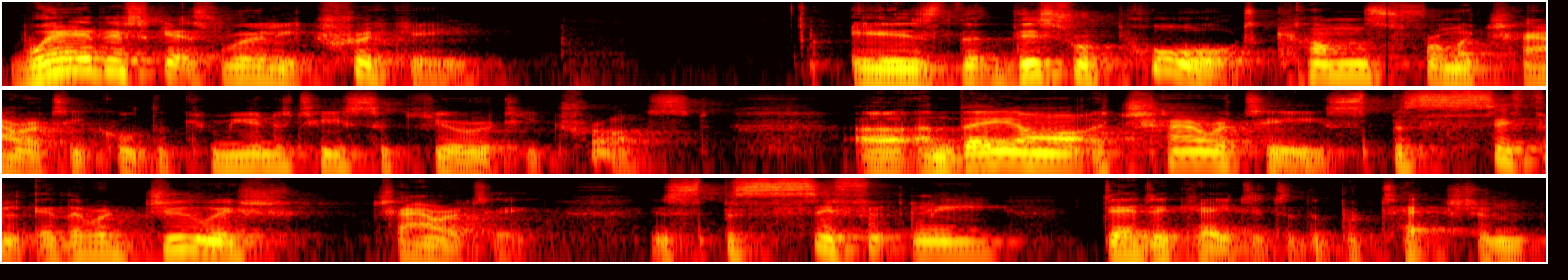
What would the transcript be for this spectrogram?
Where this gets really tricky is that this report comes from a charity called the Community Security Trust. Uh, and they are a charity specifically, they're a Jewish charity. is specifically dedicated to the protection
